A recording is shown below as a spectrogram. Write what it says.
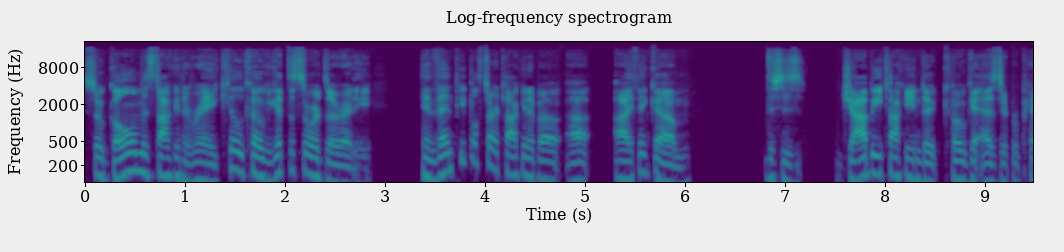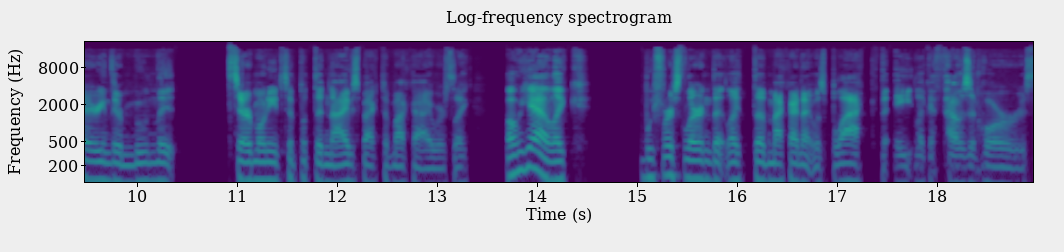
so golem is talking to ray kill koga get the swords already and then people start talking about uh i think um this is Jabi talking to Koga as they're preparing their moonlit ceremony to put the knives back to Makai, where it's like, oh yeah, like we first learned that like the Makai Knight was black, that ate like a thousand horrors,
